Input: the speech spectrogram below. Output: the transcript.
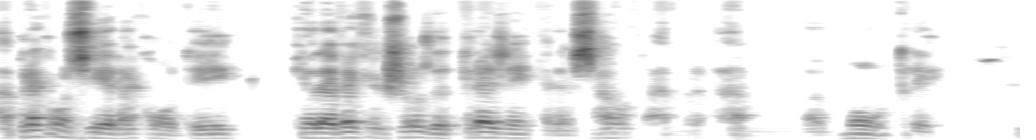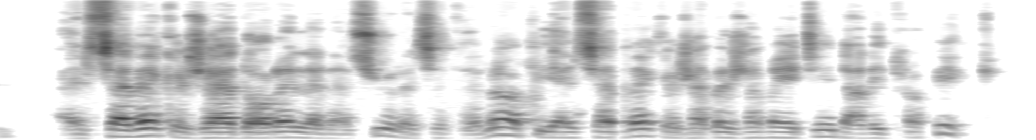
après qu'on s'y raconté, qu'elle avait quelque chose de très intéressant à, me montrer. Elle savait que j'adorais la nature, etc. Puis elle savait que j'avais jamais été dans les tropiques.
